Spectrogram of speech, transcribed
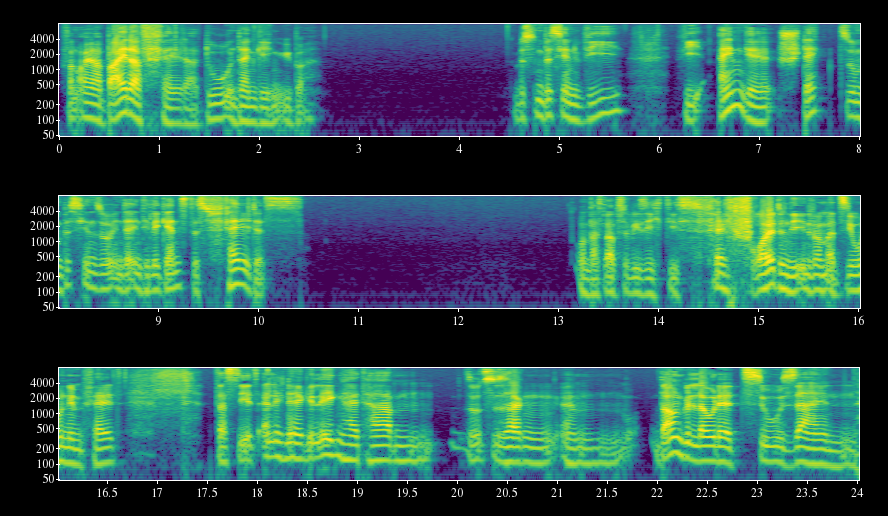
von eurer beider Felder, du und dein Gegenüber. Du bist ein bisschen wie, wie eingesteckt, so ein bisschen so in der Intelligenz des Feldes. Und was glaubst du, wie sich dieses Feld freut und die Informationen im Feld, dass sie jetzt endlich eine Gelegenheit haben, sozusagen ähm, downgeloadet zu sein.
